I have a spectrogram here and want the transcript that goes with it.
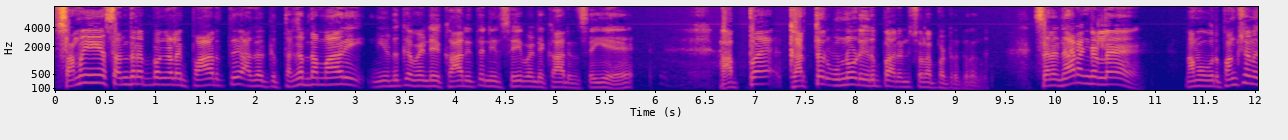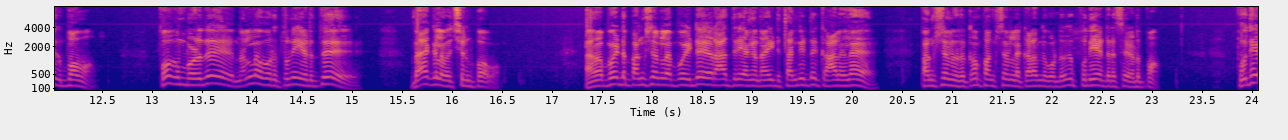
சமய சந்தர்ப்பங்களை பார்த்து அதற்கு தகுந்த மாதிரி நீ எடுக்க வேண்டிய காரியத்தை நீ செய்ய வேண்டிய காரியத்தை செய்ய. அப்ப கர்த்தர் உன்னோடு இருப்பாருன்னு சொல்லப்பட்டிருக்கிறது. சில நேரங்களில் நம்ம ஒரு ஃபங்க்ஷனுக்கு போவோம். போகும்பொழுது நல்ல ஒரு துணி எடுத்து பேக்கில் வச்சுன்னு போவோம். அங்கே போயிட்டு ஃபங்க்ஷனில் போயிட்டு ராத்திரி அங்கே நைட்டு தங்கிட்டு காலையில் ஃபங்க்ஷன் இருக்கும். ஃபங்க்ஷனில் கலந்து கொண்டு புதிய ட்ரெஸ் எடுப்போம். புதிய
